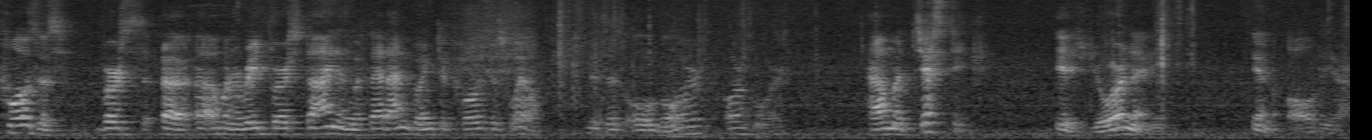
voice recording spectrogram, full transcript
closes verse, uh, I want to read verse 9, and with that I'm going to close as well. It says, O Lord, our Lord, how majestic is your name in all the earth.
